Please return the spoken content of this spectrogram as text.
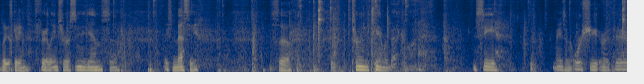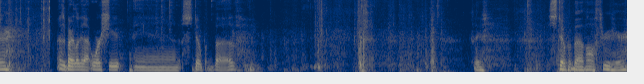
like it's getting fairly interesting again. So, at least messy. So, turn the camera back on. You see, remains an ore chute right there. There's a better look at that ore chute and stope above. So there's stope above all through here.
